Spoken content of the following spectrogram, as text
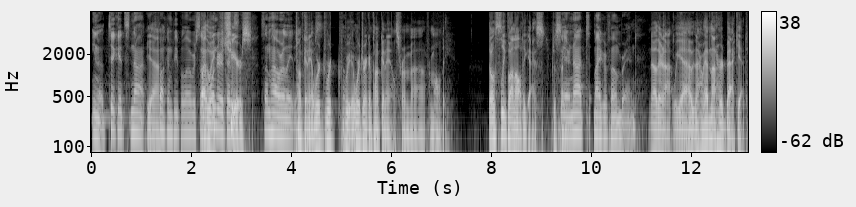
you know, tickets not Yeah. fucking people over. So By I the way, wonder if that's cheers. somehow related. Pumpkin ale. We're we're, we're we're drinking pumpkin ales from uh, from Aldi. Don't sleep on Aldi, guys. Just They are not microphone brand. No, they're not. We uh, we have not heard back yet.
